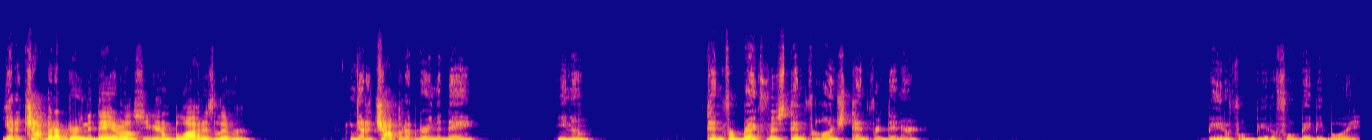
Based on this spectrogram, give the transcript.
You got to chop it up during the day or else you're going to blow out his liver. You got to chop it up during the day. You know? 10 for breakfast, 10 for lunch, 10 for dinner. Beautiful, beautiful baby boy.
